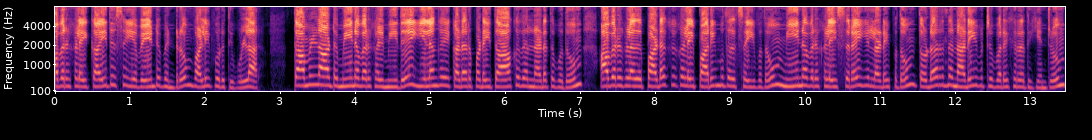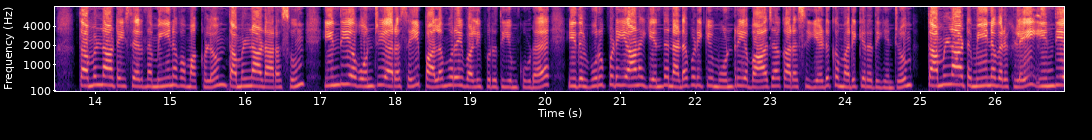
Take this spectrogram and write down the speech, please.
அவர்களை கைது செய்ய வேண்டும் என்றும் வலியுறுத்தியுள்ளார். தமிழ்நாட்டு மீனவர்கள் மீது இலங்கை கடற்படை தாக்குதல் நடத்துவதும் அவர்களது படகுகளை பறிமுதல் செய்வதும் மீனவர்களை சிறையில் அடைப்பதும் தொடர்ந்து நடைபெற்று வருகிறது என்றும் தமிழ்நாட்டை சேர்ந்த மீனவ மக்களும் தமிழ்நாடு அரசும் இந்திய ஒன்றிய அரசை பலமுறை வலியுறுத்தியும் கூட இதில் உருப்படியான எந்த நடவடிக்கையும் ஒன்றிய பாஜக அரசு எடுக்க மறுக்கிறது என்றும் தமிழ்நாட்டு மீனவர்களை இந்திய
